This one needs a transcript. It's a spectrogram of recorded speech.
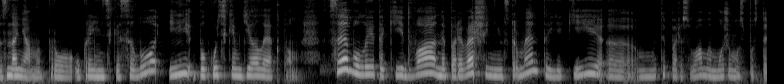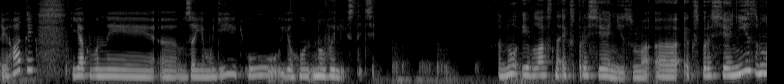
знаннями про українське село і покутським діалектом. Це були такі два неперевершені інструменти, які е, ми тепер з вами можемо спостерігати, як вони е, взаємодіють у його новелістиці. Ну і власне експресіонізм. Е, експресіонізм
